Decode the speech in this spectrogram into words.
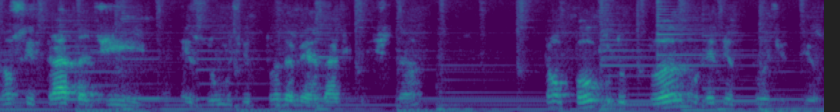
Não se trata de um resumo de toda a verdade cristã, tampouco do plano redentor de Deus.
